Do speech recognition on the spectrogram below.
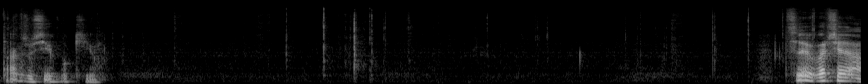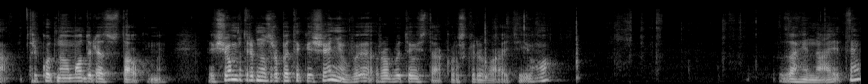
Так, з усіх боків. Це версія трикутного модуля з вставками. Якщо вам потрібно зробити кишеню, ви робите ось так. Розкриваєте його, загинаєте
